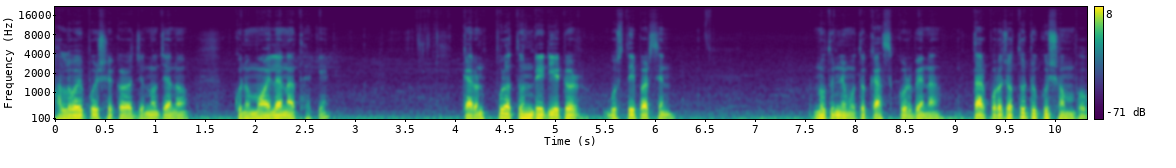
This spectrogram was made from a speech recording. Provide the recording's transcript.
ভালোভাবে পরিষ্কার করার জন্য যেন কোনো ময়লা না থাকে। কারণ পুরাতন রেডিয়েটর বুঝতেই পারছেন, নতুনের মতো কাজ করবে না। তারপরে যতটুকু সম্ভব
